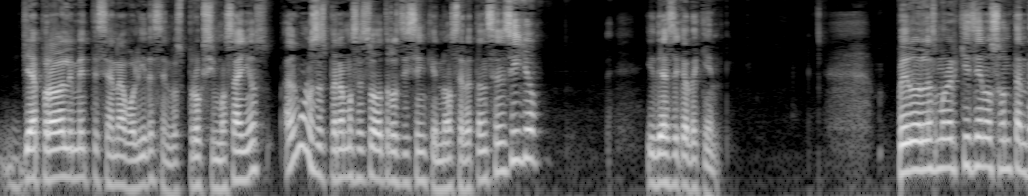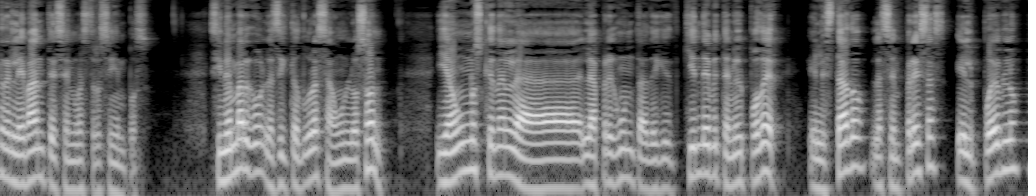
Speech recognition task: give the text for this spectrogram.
ya probablemente sean abolidas en los próximos años. Algunos esperamos eso, otros dicen que no será tan sencillo. Ideas de cada quien. Pero las monarquías ya no son tan relevantes en nuestros tiempos. Sin embargo, las dictaduras aún lo son. Y aún nos queda la, la pregunta de quién debe tener el poder. ¿El Estado? ¿Las empresas? ¿El pueblo?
